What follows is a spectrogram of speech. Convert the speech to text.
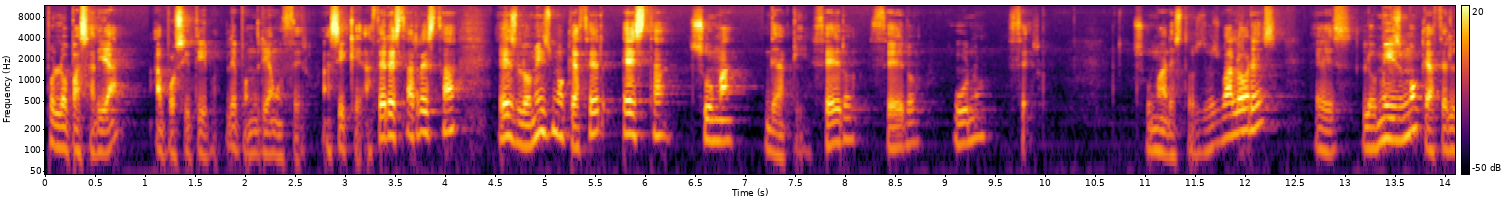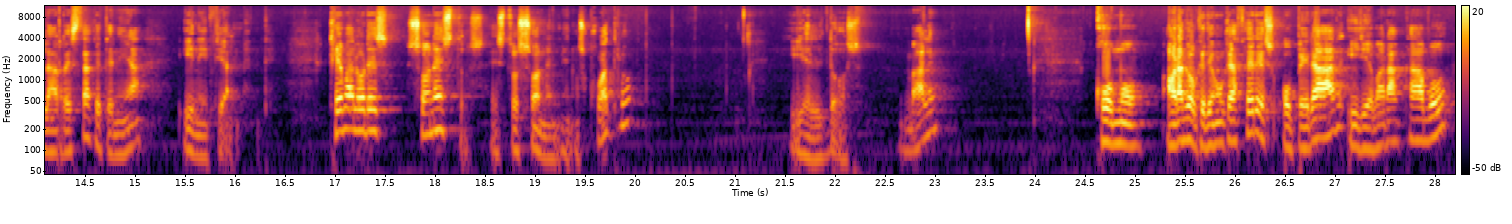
pues lo pasaría a positivo, le pondría un 0. Así que hacer esta resta es lo mismo que hacer esta suma de aquí. 0, 0, 1, 0. Sumar estos dos valores es lo mismo que hacer la resta que tenía inicialmente. ¿Qué valores son estos? Estos son el menos 4 y el 2, ¿vale? como ahora lo que tengo que hacer es operar y llevar a cabo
